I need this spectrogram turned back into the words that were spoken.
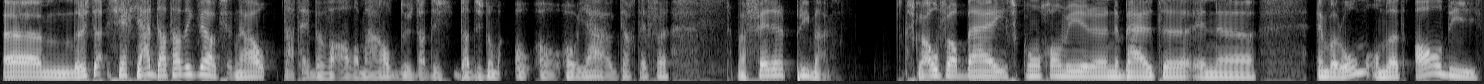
Um, dus dat, zegt, ja, dat had ik wel. Ik zeg, nou, dat hebben we allemaal. Dus dat is, dat is normaal. Oh, oh, oh ja, ik dacht even. Maar verder, prima. Ze kon overal bij. Ze kon gewoon weer uh, naar buiten. En, uh, en waarom? Omdat al die,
